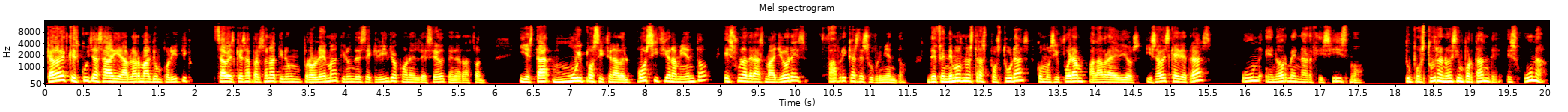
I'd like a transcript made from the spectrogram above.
Cada vez que escuchas a alguien hablar mal de un político, sabes que esa persona tiene un problema, tiene un desequilibrio con el deseo de tener razón. Y está muy posicionado. El posicionamiento es una de las mayores fábricas de sufrimiento. Defendemos nuestras posturas como si fueran palabra de Dios. ¿Y sabes qué hay detrás? Un enorme narcisismo tu postura no es importante, es una.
